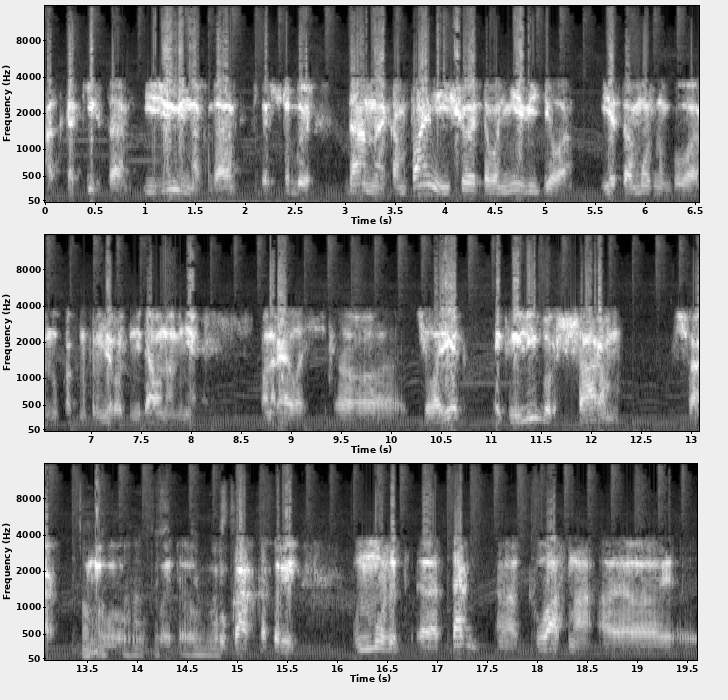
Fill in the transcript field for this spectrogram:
от каких-то изюминок, да, то есть чтобы данная компания еще этого не видела. И это можно было, ну, как, например, вот недавно мне понравилось э, человек, эквилибр с шаром, шар у него ага, это, в руках, который он может э, так э, классно э,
